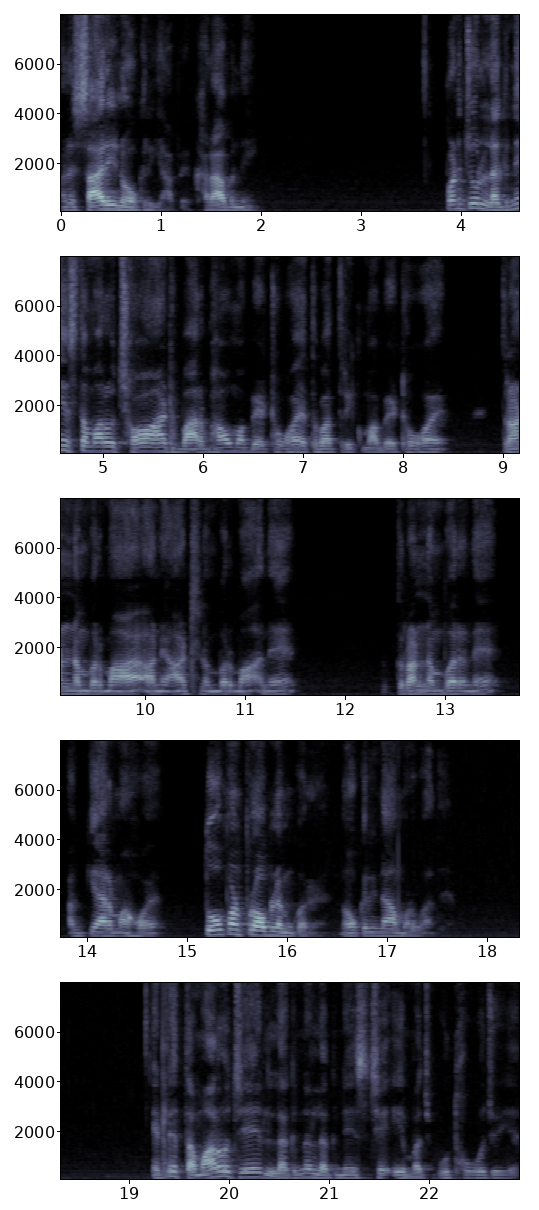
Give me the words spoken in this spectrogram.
અને સારી નોકરી આપે, ખરાબ નહીં. પણ જો લગ્નેશ તમારો છ, આઠ બાર ભાવમાં બેઠો હોય અથવા ત્રિકમાં બેઠો હોય, ત્રણ નંબરમાં અને આઠ નંબરમાં અને ત્રણ નંબર અને અગિયારમાં હોય, તો પણ પ્રોબ્લેમ કરે, નોકરી ના મળવા દે. એટલે તમારો જે લગ્ન લગ્નેશ છે એ મજબૂત હોવો જોઈએ,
